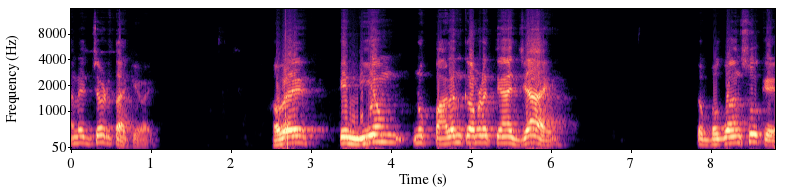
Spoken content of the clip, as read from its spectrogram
અને જડતા કહેવાય. હવે એ નિયમનું પાલન કરવા ત્યાં જાય, તો ભગવાન શું કે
